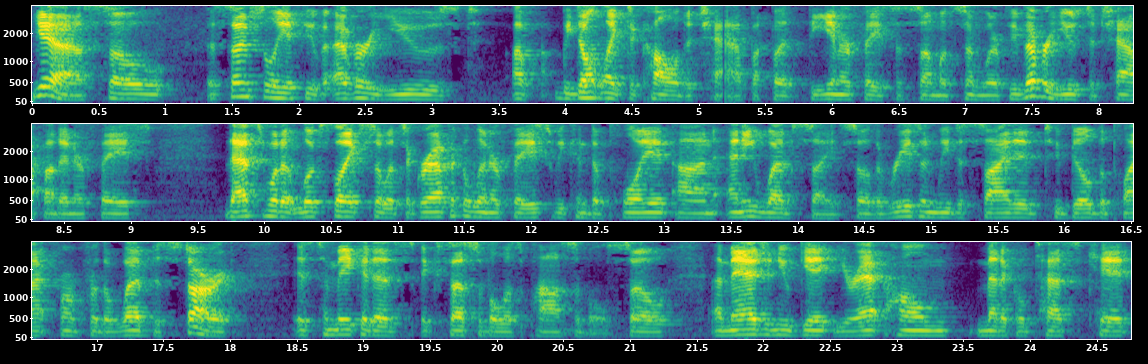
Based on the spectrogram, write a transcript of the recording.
Yeah, so essentially, if you've ever used uh, we don't like to call it a chatbot, but the interface is somewhat similar. If you've ever used a chatbot interface, that's what it looks like. So it's a graphical interface. We can deploy it on any website. So the reason we decided to build the platform for the web to start is to make it as accessible as possible. So imagine you get your at-home medical test kit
